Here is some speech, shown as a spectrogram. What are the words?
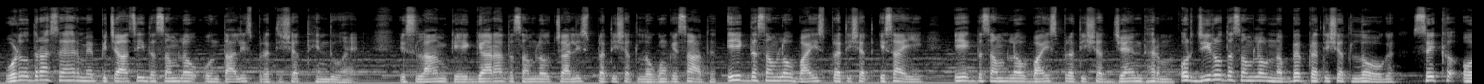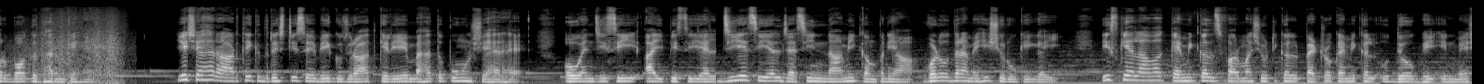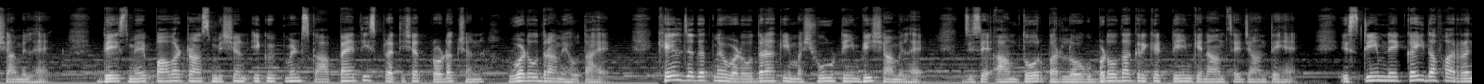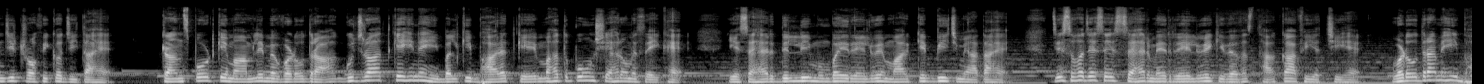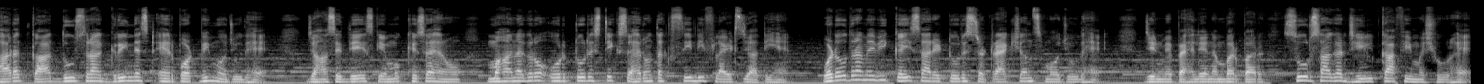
वडोदरा शहर में पिचासी दशमलव उनतालीस प्रतिशत हिंदू हैं। इस्लाम के ग्यारह दशमलव चालीस प्रतिशत लोगों के साथ एक दशमलव बाईस प्रतिशत ईसाई, एक दशमलव बाईस प्रतिशत जैन धर्म और ज़ीरो दशमलव नब्बे प्रतिशत लोग सिख और बौद्ध धर्म के हैं। ये शहर आर्थिक दृष्टि से भी गुजरात के लिए महत्वपूर्ण शहर है। O N G C I P C L G A C L जैसी नामी कंपनियाँ वडोदरा में ही शुरू की गई। इसके अलावा केमिकल्स फार्मास्यूटिकल पेट्रोकेमिकल उद्योग भी इनमें शामिल हैं। देश में पावर ट्रांसमिशन इक्विपमेंट्स का 35 प्रतिशत प्रोडक्शन वडोदरा में होता है। खेल जगत में वडोदरा की मशहूर टीम भी शामिल है, जिसे आमतौर पर लोग बड़ौदा क्रिकेट टीम के नाम से जानते हैं। इस टीम ने कई दफ़ा रणजी ट्रॉफी को जीता है। ट्रांसपोर्ट के मामले में वडोदरा गुजरात के ही नहीं, बल्कि भारत के महत्वपूर्ण शहरों में से एक है। ये शहर दिल्ली, मुंबई रेलवे मार्ग के बीच में आता है, जिस वजह से इस शहर में रेलवे की व्यवस्था काफ़ी अच्छी है। वडोदरा में ही भारत का दूसरा ग्रीनेस्ट एयरपोर्ट भी मौजूद है, जहाँ से देश के मुख्य शहरों, महानगरों और टूरिस्टिक शहरों तक सीधी फ्लाइट्स जाती हैं। वडोदरा में भी कई सारे टूरिस्ट अट्रैक्शंस मौजूद हैं, जिनमें पहले नंबर पर सूरसागर झील काफ़ी मशहूर है।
